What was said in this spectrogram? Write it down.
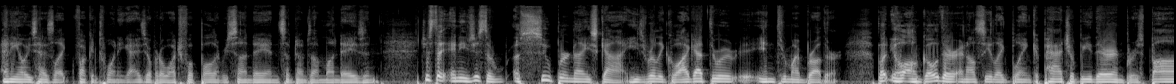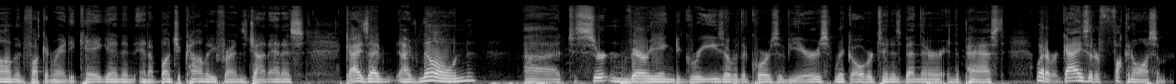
and he always has like fucking 20 guys over to watch football every Sunday and sometimes on Mondays and just a, and he's just a, a, super nice guy. He's really cool. I got through in through my brother, but you know I'll go there and I'll see like Blaine Capatch will be there and Bruce Baum and fucking Randy Kagan and, and a bunch of comedy friends, John Ennis, guys I've I've known. Uh, to certain varying degrees over the course of years. Rick Overton has been there in the past. Whatever. Guys that are fucking awesome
